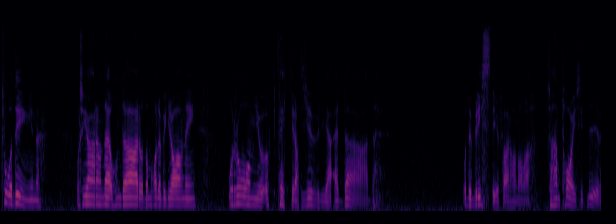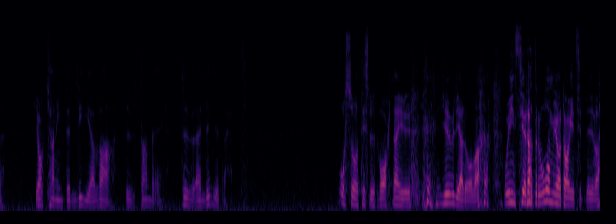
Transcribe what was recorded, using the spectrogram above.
Två dygn. Och så gör hon det och hon dör och de håller begravning. Och Romeo upptäcker att Julia är död. Och det brister ju för honom. Va? Så han tar ju sitt liv. Jag kan inte leva utan dig. Du är livet. Och så till slut vaknar ju Julia då va? och inser att Romeo har tagit sitt liv. Va?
